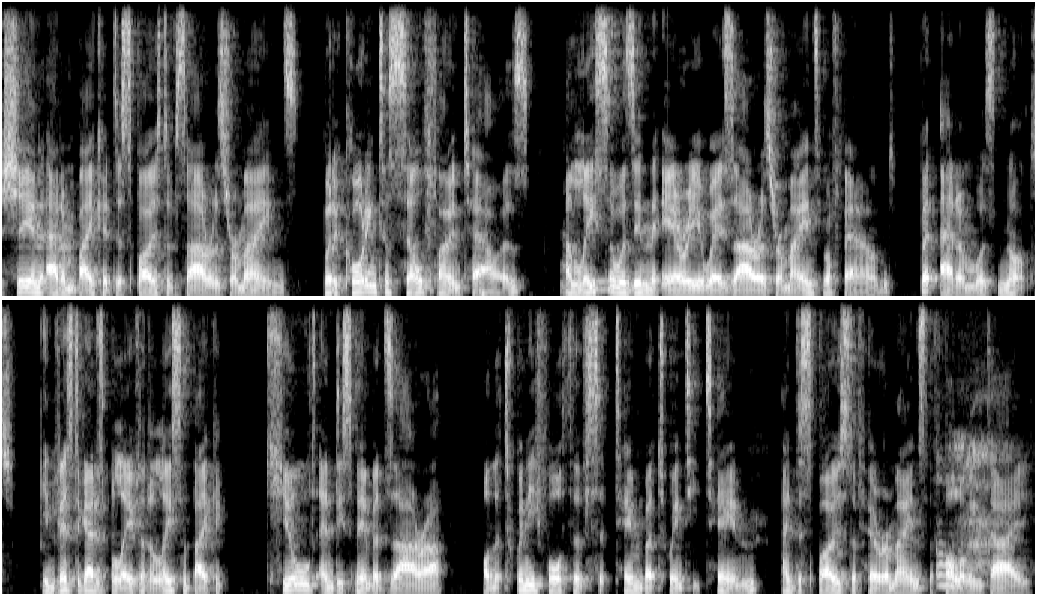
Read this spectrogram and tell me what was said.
she and Adam Baker disposed of Zara's remains. But according to cell phone towers, oh. Elisa was in the area where Zara's remains were found, but Adam was not. Investigators believe that Elisa Baker killed and dismembered Zara on the 24th of September 2010 and disposed of her remains the oh. following day.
